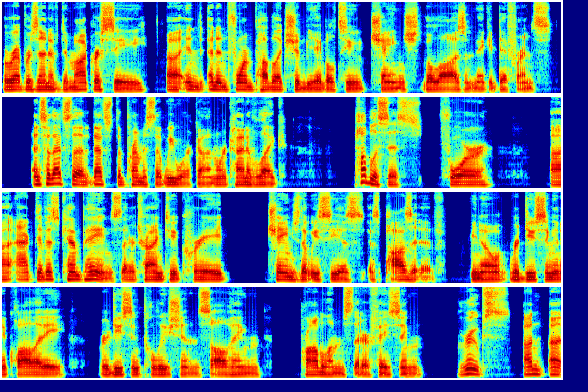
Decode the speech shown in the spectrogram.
a representative democracy uh, in, an informed public should be able to change the laws and make a difference. And so that's the that's the premise that we work on. We're kind of like publicists for uh, activist campaigns that are trying to create change that we see as as positive you know reducing inequality reducing pollution, solving problems that are facing groups, un, uh,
